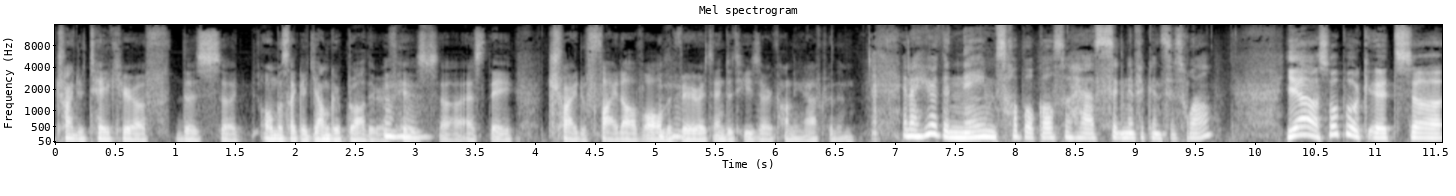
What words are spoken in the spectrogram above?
trying to take care of this uh, almost like a younger brother of his uh, as they try to fight off all the various entities that are coming after them. And I hear the name Seobok also has significance as well. Yeah, Seobok, it's uh,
